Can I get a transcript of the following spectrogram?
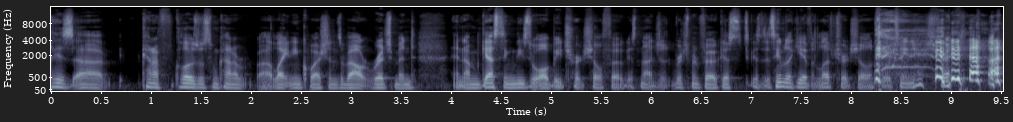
is uh, kind of close with some kind of uh, lightning questions about Richmond, and I'm guessing these will all be Churchill focused, not just Richmond focused, because it seems like you haven't left Churchill in 14 years. Right?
